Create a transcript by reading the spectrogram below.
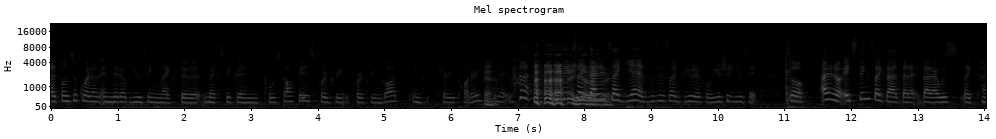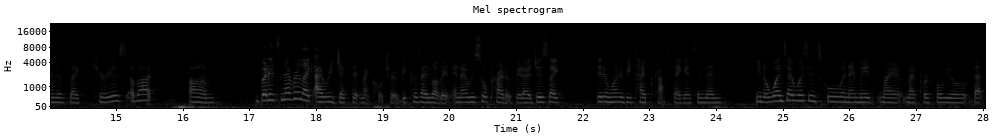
alfonso cuaron ended up using like the mexican post office for green for gringotts in harry potter Yeah. Like- so things Yeah, like that it's right. like yes this is like beautiful you should use it so i don't know it's things like that that I, that I was like kind of like curious about um but it's never like i rejected my culture because i love it and i was so proud of it. I just like didn't want to be typecast i guess. And then you know once i was in school and i made my my portfolio that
